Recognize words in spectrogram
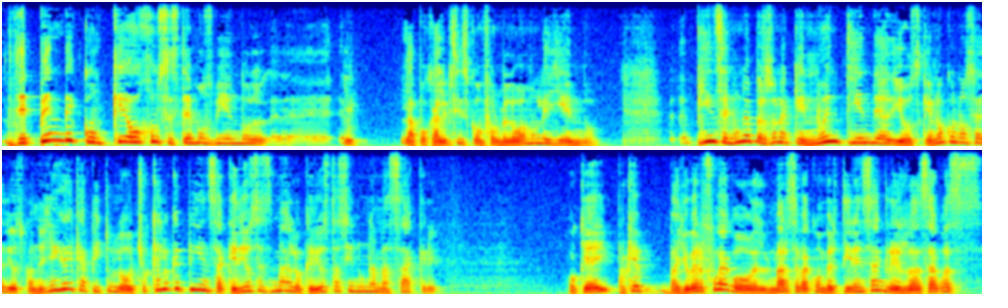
depende con qué ojos estemos viendo el, el- el Apocalipsis conforme lo vamos leyendo. Piensa en una persona que no entiende a Dios, que no conoce a Dios, cuando llega el capítulo 8, ¿qué es lo que piensa? Que Dios es malo, que Dios está haciendo una masacre. ¿Ok? Porque va a llover fuego, el mar se va a convertir en sangre, las aguas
